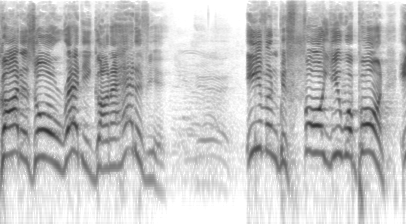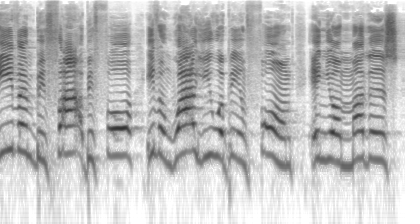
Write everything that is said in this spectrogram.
God has already gone ahead of you. Even before you were born, even before, before, even while you were being formed in your mother's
